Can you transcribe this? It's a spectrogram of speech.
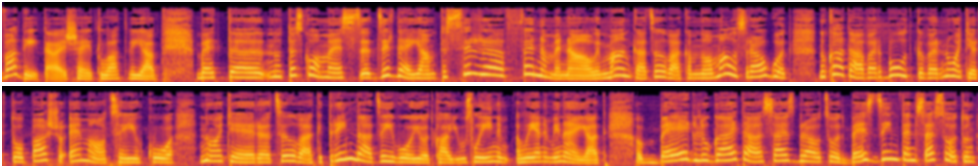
vadītāja šeit Latvijā. Bet, uh, nu, tas, ko mēs dzirdējām, tas ir uh, fenomenāli man kā cilvēkam no malas raugot, nu kā tā var būt, ka var noķert to pašu emociju, ko noķēra cilvēki trimdā dzīvojot, kā jūs Lieni, Lieni minējāt, bēgļu gaitās aizbraucot, bez dzimtenes esot un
